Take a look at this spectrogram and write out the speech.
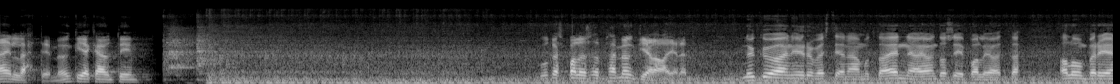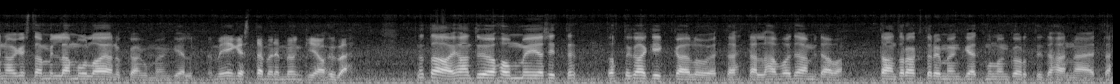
Näin lähtee mönkiä käyntiin. Kuinka paljon sä mönkiä ajelet? Nykyään hirveästi enää, mutta ennen ajoin tosi paljon, että alun perin en oikeastaan millään muulla ajanutkaan kuin mönkiellä. No mihinkäs tämmönen mönkiä on hyvä? No tää on ihan työhommia ja sitten totta kai kikkailu, että tällähän voi tehdä mitä vaan. Tää on traktorimönkiä, että mulla on kortti tähän näin, että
